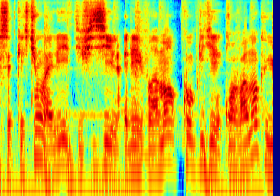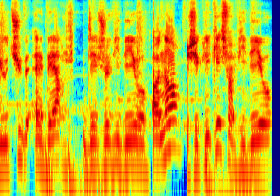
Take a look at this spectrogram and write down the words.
cette question, elle est difficile. Elle est vraiment compliquée. Je crois vraiment que YouTube héberge des jeux vidéo. Oh non, j'ai cliqué sur vidéo.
